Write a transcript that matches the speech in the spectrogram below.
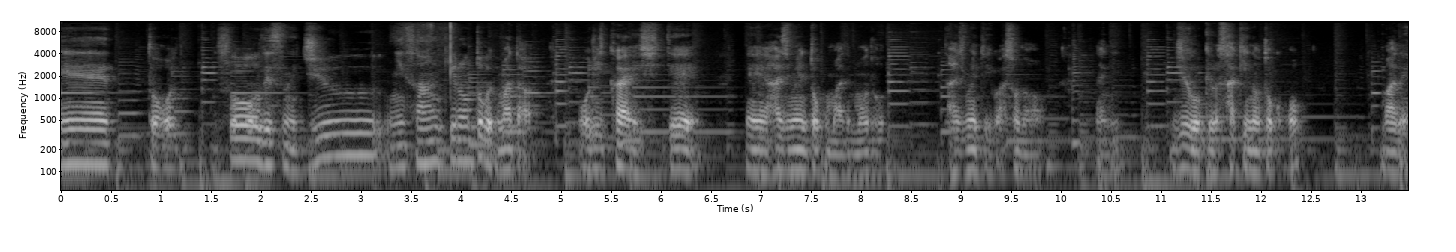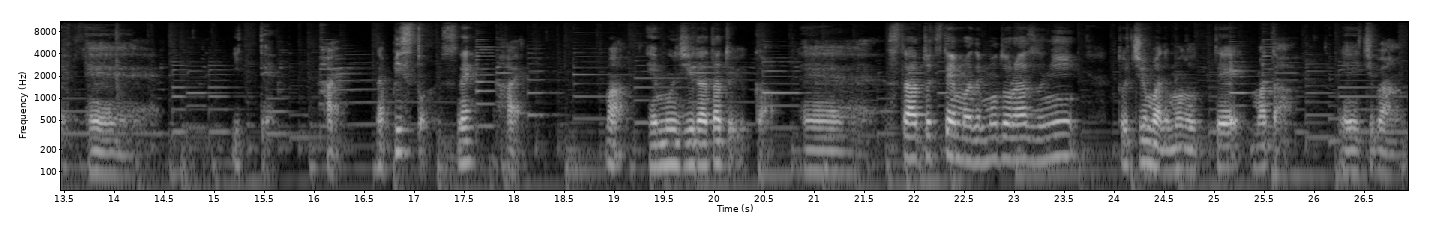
えー、っと、そうですね、12、3キロのとこでまた折り返して、えー、初めのとこまで戻って、初めていうか、その、何 ?15 キロ先のとこまで、えー、行って、はい。ピストンですね。はい。まあ、M 字型というか、えー、スタート地点まで戻らずに、途中まで戻って、また、一番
